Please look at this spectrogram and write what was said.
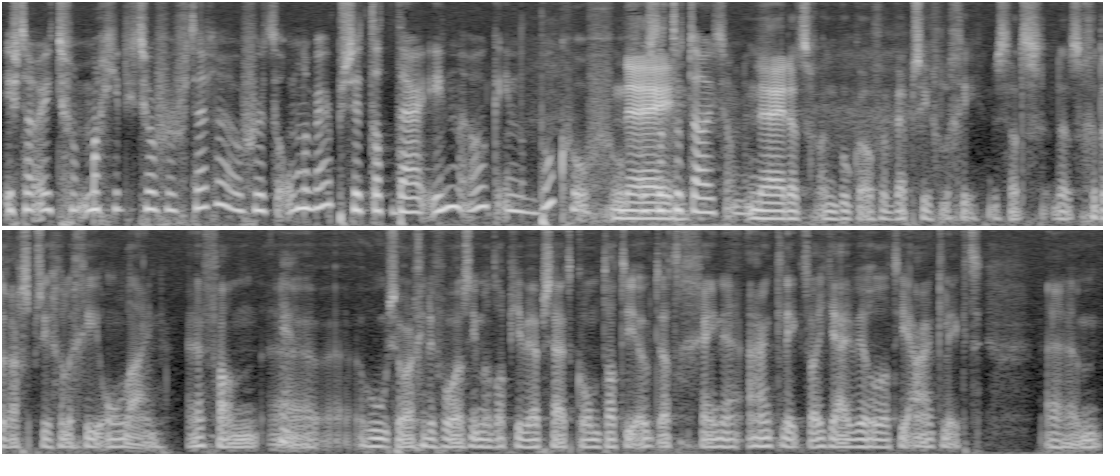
Is daar iets van, mag je er iets over vertellen, over het onderwerp? Zit dat daarin ook, in dat boek? Of, nee, of is dat totaal iets anders? Nee, dat is een boek over webpsychologie. Dus dat is, dat is gedragspsychologie online. Hè, van ja. hoe zorg je ervoor als iemand op je website komt... dat hij ook datgene aanklikt wat jij wil dat hij aanklikt. Um,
